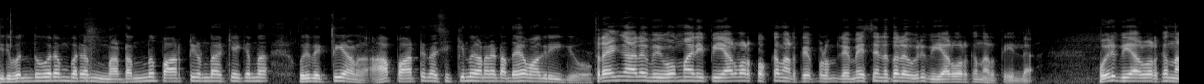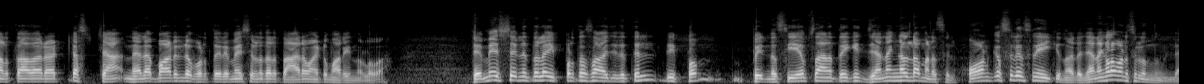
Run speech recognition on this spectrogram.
തിരുവനന്തപുരം വരെ നടന്ന് പാർട്ടി ഉണ്ടാക്കിയേക്കുന്ന ഒരു വ്യക്തിയാണ്. ആ പാർട്ടി നശിക്കുന്ന കാണാനായിട്ട് അദ്ദേഹം ആഗ്രഹിക്കുമോ ഇത്രയും കാലം യുവന്മാർ ഈ പി ആർ വർക്കൊക്കെ നടത്തിയപ്പോഴും രമേശ് ചെന്നിത്തല ഒരു പി ആർ വർക്ക് നടത്തിയില്ല. ഒരു പി ആർ വർക്ക് നടത്താതെ ഒരൊറ്റ സ്റ്റാ നിലപാടിന്റെ പുറത്ത് രമേശ് ചെന്നിത്തല താരമായിട്ട് മാറി എന്നുള്ളതാണ് രമേശ് ചെന്നിത്തല ഇപ്പോഴത്തെ സാഹചര്യത്തിൽ ഇപ്പം പിന്നെ സി എം സ്ഥാനത്തേക്ക് ജനങ്ങളുടെ മനസ്സിൽ കോൺഗ്രസിനെ സ്നേഹിക്കുന്നവരല്ല ജനങ്ങളുടെ മനസ്സിലൊന്നുമില്ല.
